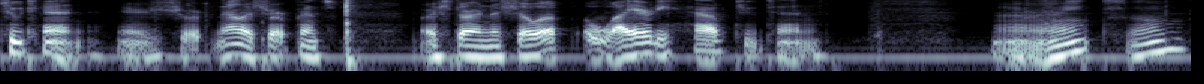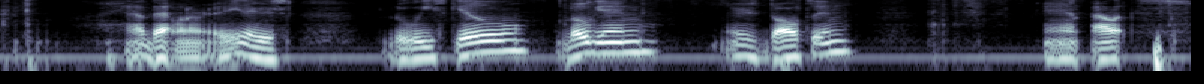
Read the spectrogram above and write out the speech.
210. There's short. Now there's short prints are starting to show up. Oh, I already have 210. Alright, so I have that one already. There's Luis Gill, Logan, there's Dalton, and Alex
